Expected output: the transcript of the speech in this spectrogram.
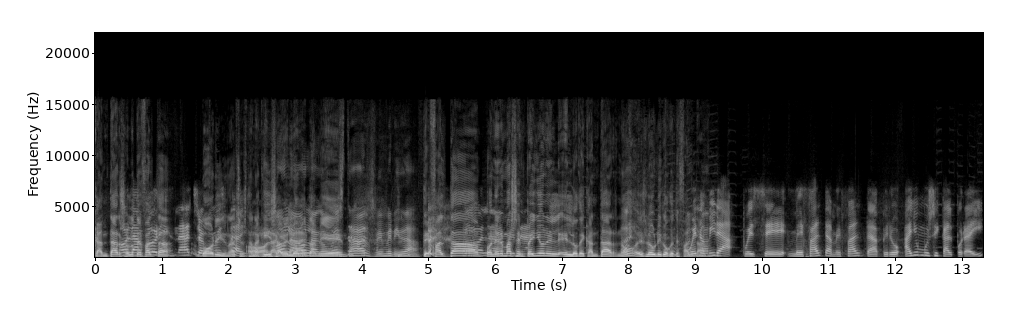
cantar, solo Hola, te falta. Boris, Nacho, ¿cómo Boris, Nacho, están aquí, Hola, Isabel hola, Lobo hola, ¿cómo también. estás? Bienvenida. Te falta Hola, poner más buenas. empeño en, el- en lo de cantar, ¿no? Es lo único que te falta. Bueno, mira, pues eh, me falta, me falta, pero hay un musical por ahí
